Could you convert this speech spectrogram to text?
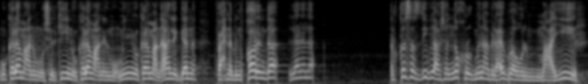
وكلام عن المشركين وكلام عن المؤمنين وكلام عن أهل الجنة فإحنا بنقارن ده. لا لا لا. القصص دي عشان نخرج منها بالعبرة والمعايير.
